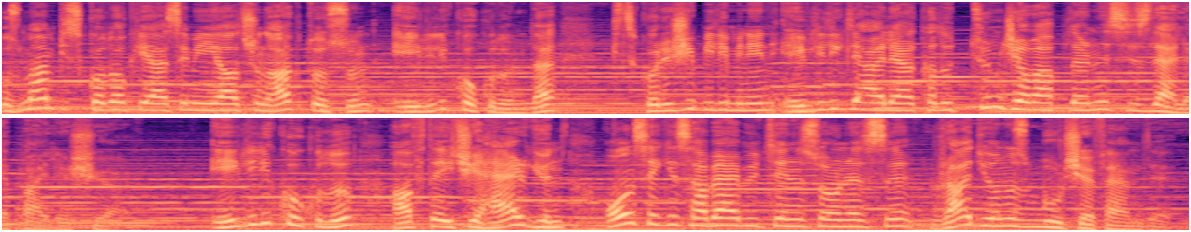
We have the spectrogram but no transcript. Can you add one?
Uzman psikolog Yasemin Yalçın Aktos'un Evlilik Okulu'nda psikoloji biliminin evlilikle alakalı tüm cevaplarını sizlerle paylaşıyor. Evlilik Okulu hafta içi her gün 18 haber bülteni sonrası radyonuz Burç Efendi.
